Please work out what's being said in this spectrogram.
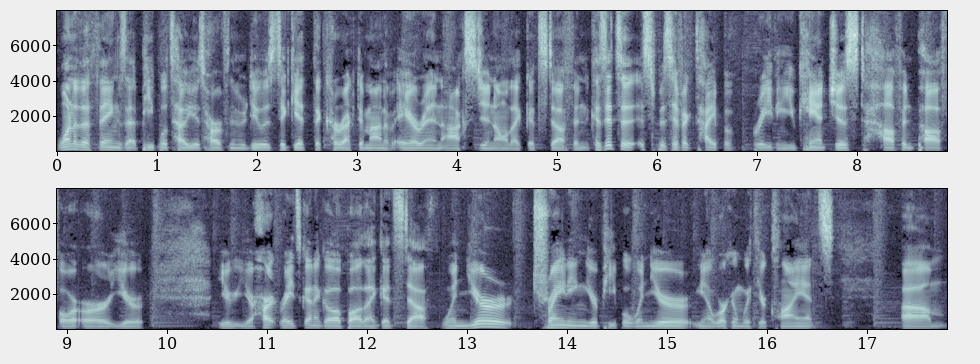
one of the things that people tell you it's hard for them to do is to get the correct amount of air in, oxygen, all that good stuff, and because it's a, a, specific type of breathing, you can't just huff and puff, or, or you're your, your heart rate's going to go up, all that good stuff. When you're training your people, when you're you know working with your clients, um,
